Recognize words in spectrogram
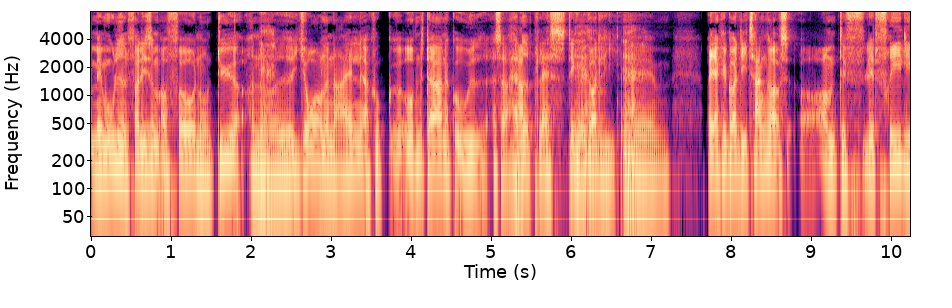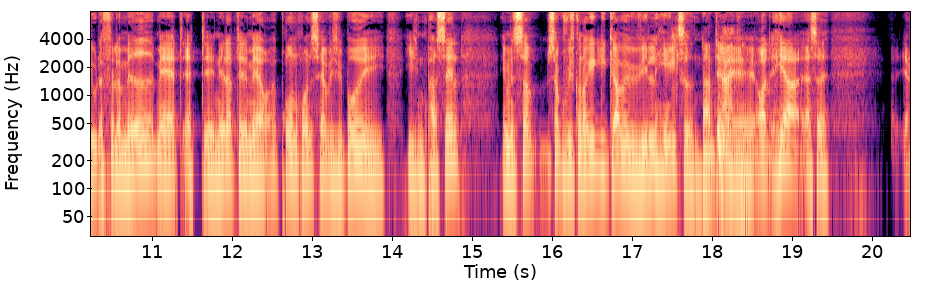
med muligheden for ligesom at få nogle dyr og Ja. noget jord under neglene, og kunne åbne døren og gå ud, altså have Ja. ja. noget plads. Det kan Ja. vi godt lide. Ja. Øhm, og jeg kan godt lide tanken også om det lidt frie liv, der følger med, med at, at øh, netop det der med at bruge en rundsager, hvis vi boede i, i en parcel, jamen så, så kunne vi sgu nok ikke lige gøre, hvad vi ville hele tiden. Nej, det er. Øh, og her, altså, jeg,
